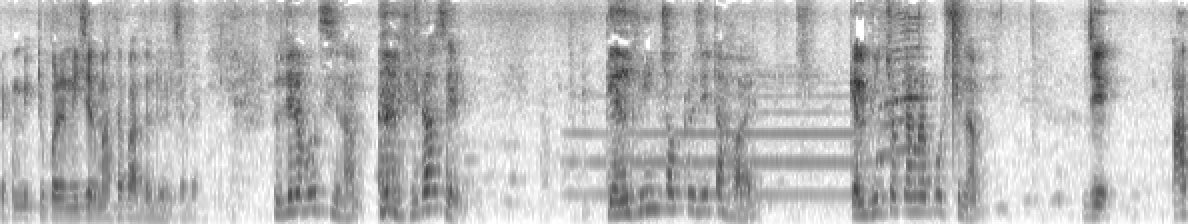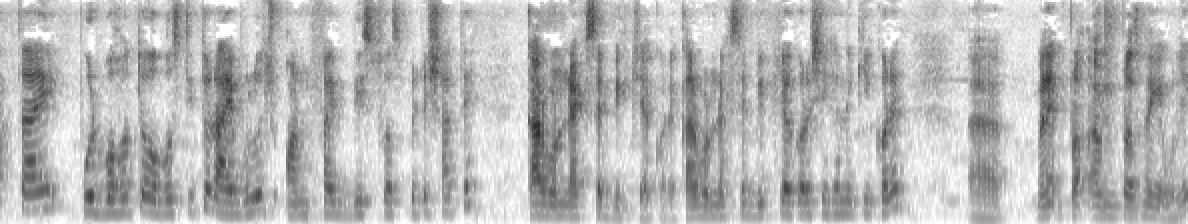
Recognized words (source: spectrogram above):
এরকম একটু পরে নিজের মাথা পাতল হয়ে যাবে। তো যেটা বলছিলাম, সেটা হচ্ছে কেলভিন চক্র যেটা হয় কেলভিন চক্রে আমরা পড়ছিলাম যে পাতায় পূর্ব হতে অবস্থিত রাইবোলোজ ওয়ান ফাইভ বিস ফসফেটের সাথে কার্বন ডাইঅক্সাইড বিক্রিয়া করে। কার্বন ডাইঅক্সাইড বিক্রিয়া করে সেখানে কি করে? মানে আমি প্রথমে কি বলি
